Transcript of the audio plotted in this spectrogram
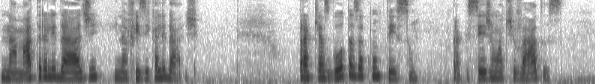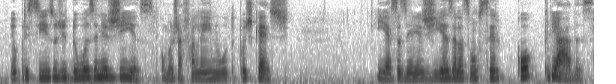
na materialidade e na fisicalidade. Para que as gotas aconteçam, para que sejam ativadas, eu preciso de duas energias, como eu já falei no outro podcast. E essas energias elas vão ser co-criadas.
